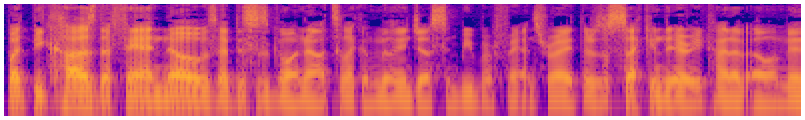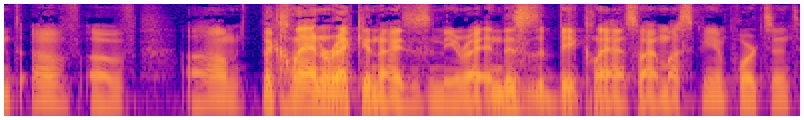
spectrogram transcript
but because the fan knows that this is going out to like a million Justin Bieber fans, right? There's a secondary kind of element of of um, the clan recognizes me, right? And this is a big clan, so I must be important.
